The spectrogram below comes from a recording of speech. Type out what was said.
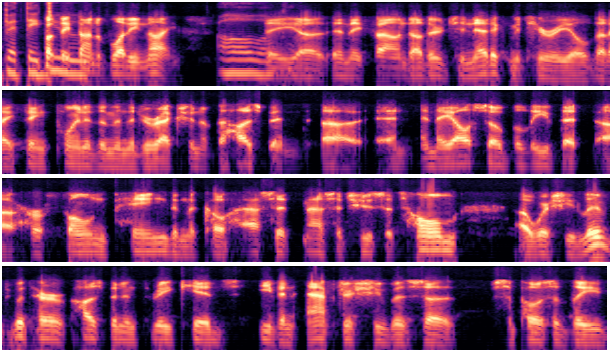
but they but do. But they found a bloody knife. Oh, okay. they uh, and they found other genetic material that I think pointed them in the direction of the husband, uh, and and they also believe that uh, her phone pinged in the Cohasset, Massachusetts home, uh, where she lived with her husband and three kids, even after she was uh, supposedly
